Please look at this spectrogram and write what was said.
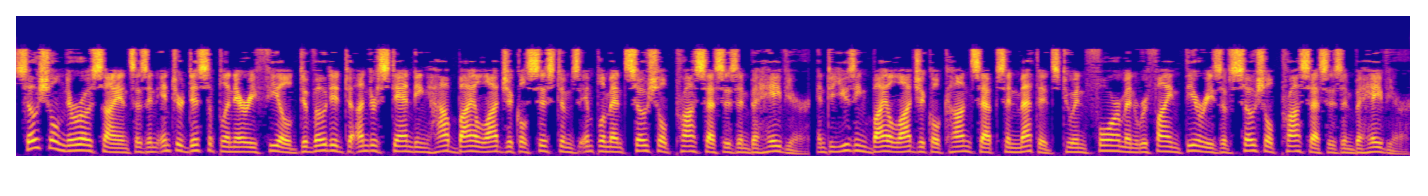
Social neuroscience is an interdisciplinary field devoted to understanding how biological systems implement social processes and behavior, and to using biological concepts and methods to inform and refine theories of social processes and behavior.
